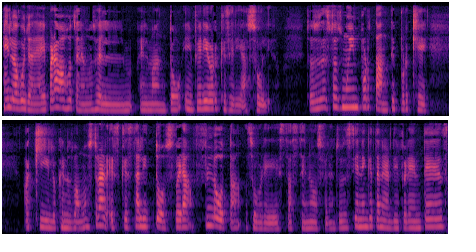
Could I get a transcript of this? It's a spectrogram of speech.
Y luego ya de ahí para abajo tenemos el, el manto inferior que sería sólido. Entonces esto es muy importante porque aquí lo que nos va a mostrar es que esta litósfera flota sobre esta astenosfera. Entonces tienen que tener diferentes,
